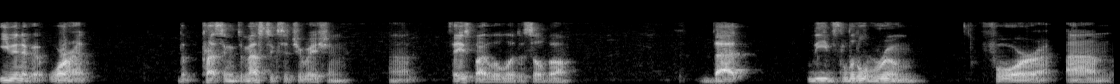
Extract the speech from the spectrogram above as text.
Even if it weren't, the pressing domestic situation uh, faced by Lula da Silva, that leaves little room for um,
